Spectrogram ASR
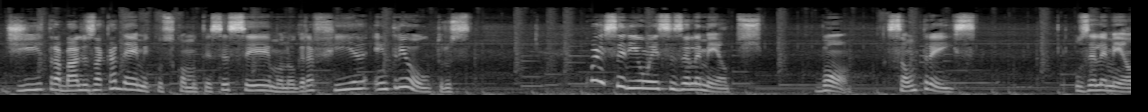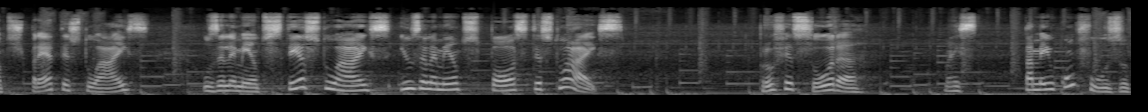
de trabalhos acadêmicos, como TCC, monografia, entre outros. Quais seriam esses elementos? Bom, são três: os elementos pré-textuais, os elementos textuais e os elementos pós-textuais. Professora, mas tá meio confuso.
